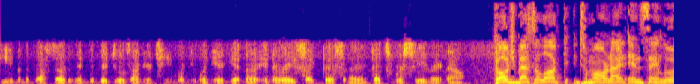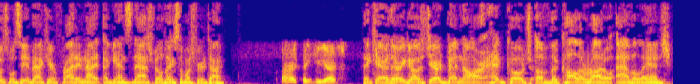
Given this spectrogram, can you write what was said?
team and the best out of individuals on your team when you when you're getting in a race like this, and I think that's what we're seeing right now. Coach, best of luck tomorrow night in St. Louis. We'll see you back here Friday night against Nashville. Thanks so much for your time. All right, thank you guys. Take care. There he goes, Jared Bednar, head coach of the Colorado Avalanche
